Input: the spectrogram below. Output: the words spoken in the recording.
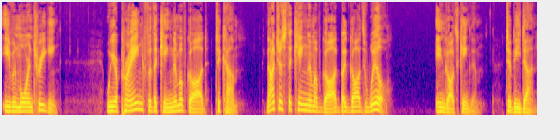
even more intriguing. We are praying for the kingdom of God to come. Not just the kingdom of God, but God's will in God's kingdom to be done.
